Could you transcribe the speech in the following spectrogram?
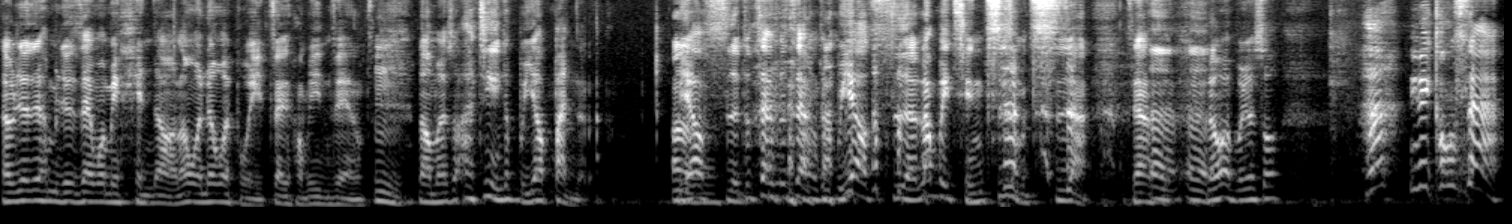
他们就在他们就是在外面 hang out，然后我那外婆也在旁边这样子，嗯，然后我妈说啊，今年就不要办了啦。不要吃了，就这样就这样，就不要吃了，浪费钱，吃什么吃啊？这样子，然后外婆就说：“哈，你在公司啊？”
